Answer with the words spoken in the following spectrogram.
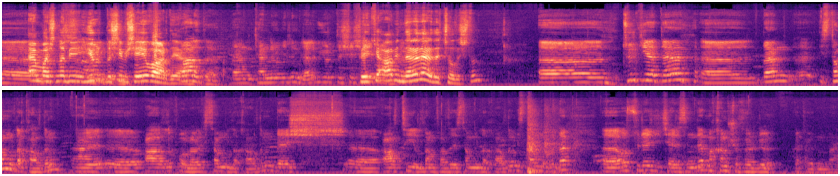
e, En başında bir yurt dışı bir şeyi vardı yani. Vardı. Ben kendimi bildim bileli bir yurt dışı şeyi Peki vardı. abi nerelerde çalıştın? Ee, Türkiye'de e, ben e, İstanbul'da kaldım. Yani e, ağırlık olarak İstanbul'da kaldım. 5 6 yıldan fazla İstanbul'da kaldım. İstanbul'da da e, o süreç içerisinde makam şoförlüğü yapıyordum ben.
